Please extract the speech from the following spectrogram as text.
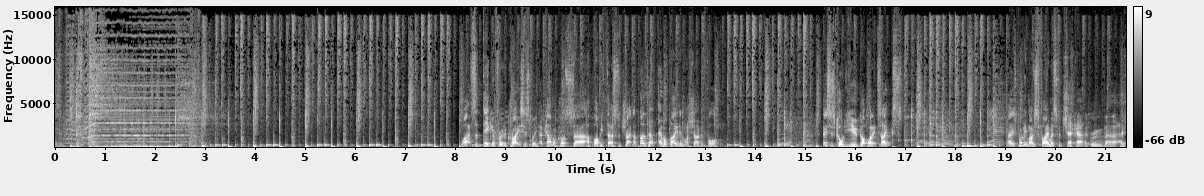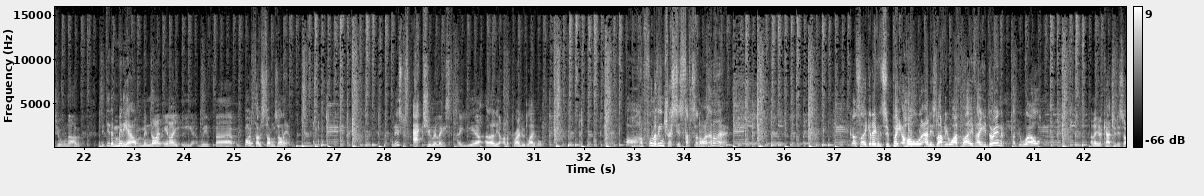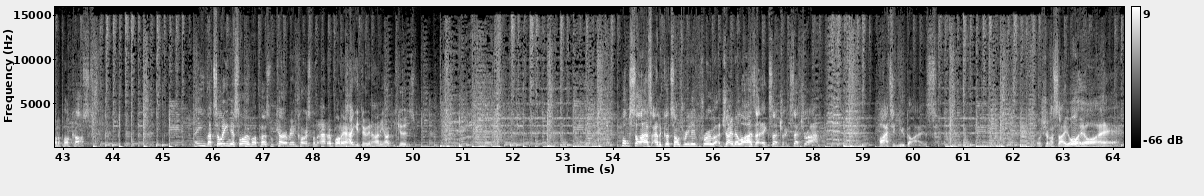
So digging through the crates this week, I came across uh, a Bobby Thurston track. I don't think I've ever played in my show before. This is called You Got What It Takes. Now, he's probably most famous for Check Out the Groove, uh, as you all know. And he did a mini album in 1980 with, uh, with both those songs on it. But this was actually released a year earlier on the Prelude label. Oh, I'm full of interesting stuff tonight, aren't I? Gotta say good evening to Peter Hall and his lovely wife Maeve. How you doing? Hope you're well. I know you're catching this on a podcast. Eva Talenia Slow, my personal Caribbean correspondent at of Bonnie. How you doing, honey? Hope you're good. Paul Sires and the Good Times Relive crew, Jane Eliza, etc., etc. Hi to you guys. Or should I say, oi oi.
